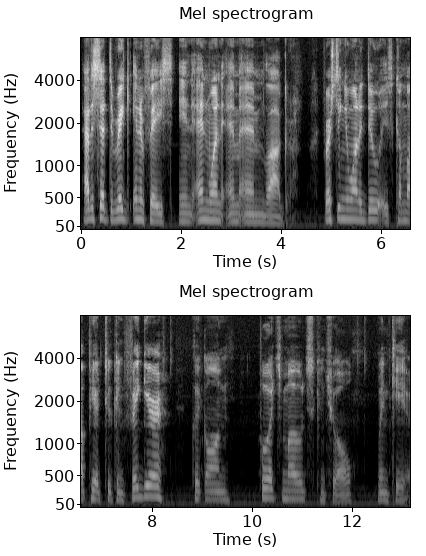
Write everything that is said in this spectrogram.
how to set the rig interface in N1MM Logger. First thing you want to do is come up here to Configure, click on Ports, Modes, Control, WinKeyer,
